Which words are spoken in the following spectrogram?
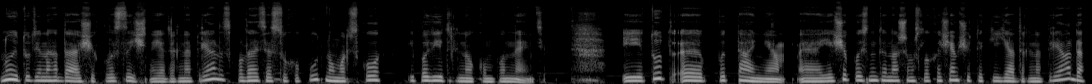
Ну і тут я нагадаю, що класична ядерна тріада складається з сухопутного, морського і повітряного компонентів. І тут е, питання: е, якщо пояснити нашим слухачам, що таке ядерна тріада,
